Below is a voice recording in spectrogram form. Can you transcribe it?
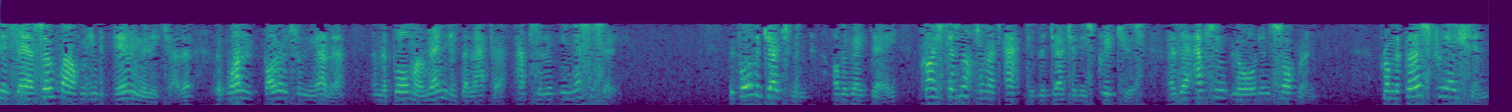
since they are so far from interfering with each other that one follows from the other, and the former renders the latter absolutely necessary. Before the judgment of the great day, Christ does not so much act as the judge of his creatures as their absolute Lord and Sovereign. From the first creation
